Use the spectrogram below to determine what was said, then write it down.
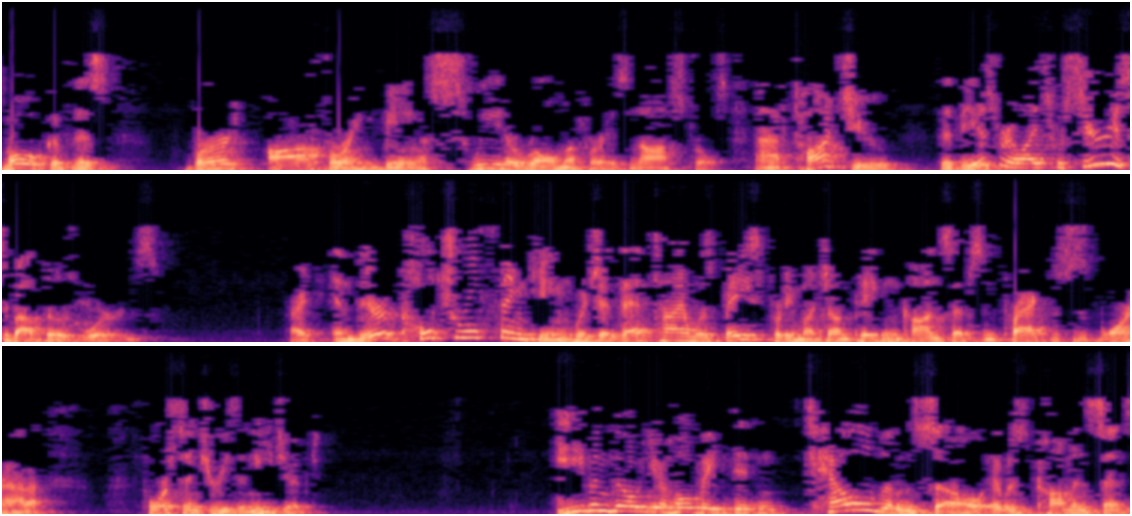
smoke of this burnt offering being a sweet aroma for his nostrils. I've taught you that the Israelites were serious about those words. Right? And their cultural thinking, which at that time was based pretty much on pagan concepts and practices born out of four centuries in Egypt, even though Jehovah didn't tell them so, it was common sense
